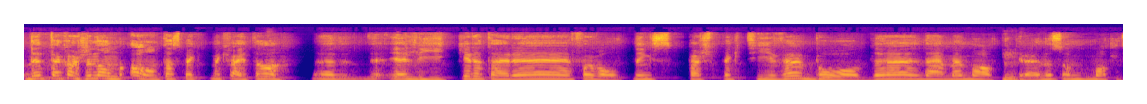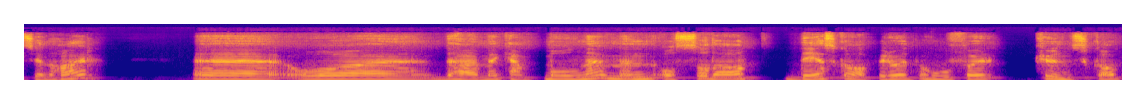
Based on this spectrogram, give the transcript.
Dette er kanskje en annet aspekt med kveite. Da. Jeg liker dette her forvaltningsperspektivet. Både det med matgreiene som Mattilsynet har, og det her med campmålene, men også da at det skaper jo et behov for kunnskap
